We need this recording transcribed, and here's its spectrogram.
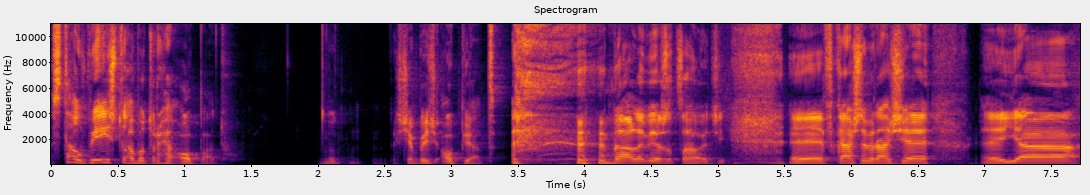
stał w miejscu albo trochę opadł. No, chciałem powiedzieć opiat, no ale wiesz o co chodzi. W każdym razie ja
